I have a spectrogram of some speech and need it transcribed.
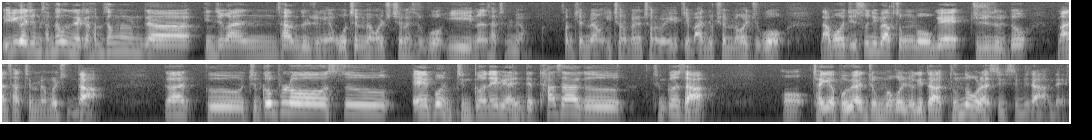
1위가 지금 삼성전자니까 삼성전자 인증한 사람들 중에 5,000명을 추첨해서 주고 2위는 4,000명, 3,000명, 2,500명, 1,500명 이렇게 16,000명을 주고 나머지 순위박 종목의 주주들도 14,000명을 준다. 그러니까 그 증권 플러스 앱은 증권 앱이 아닌데 타사 그 증권사 어, 자기가 보유한 종목을 여기다 등록을 할 수 있습니다. 네.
